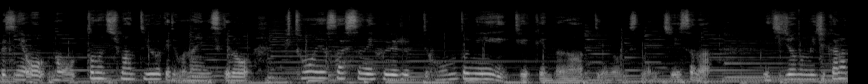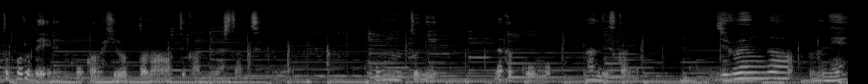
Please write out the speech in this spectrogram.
別におの夫の自慢というわけでもないんですけど、人の優しさに触れるって本当にいい経験だなっていうのをですね、小さな日常の身近なところで今回は拾ったなって感じがしたんですけどね。本当に、なんかこう、なんですかね。自分が願,、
